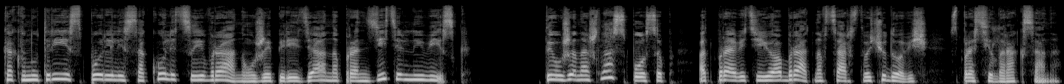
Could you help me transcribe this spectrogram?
как внутри спорили соколица и врана, уже перейдя на пронзительный виск. «Ты уже нашла способ отправить ее обратно в царство чудовищ?» — спросила Роксана.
